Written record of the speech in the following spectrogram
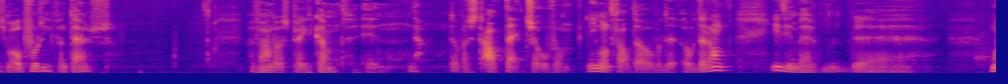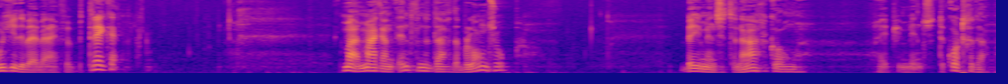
Is mijn opvoeding van thuis. Mijn vader was predikant en nou, dat was het altijd zo van. Niemand valt over de, over de rand. Iedereen bij de, moet je erbij blijven betrekken. Maar maak aan het eind van de dag de balans op. Ben je mensen te nagekomen? Heb je mensen tekort gedaan?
